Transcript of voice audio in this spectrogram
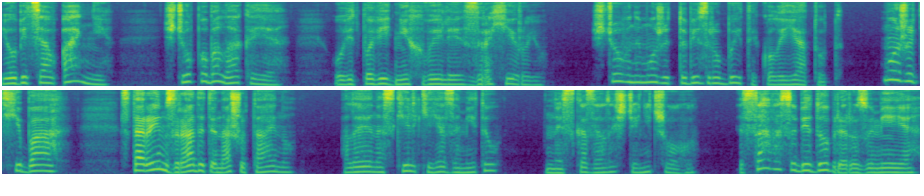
і обіцяв Анні, що побалакає у відповідній хвилі з Рахірою. Що вони можуть тобі зробити, коли я тут? Можуть хіба старим зрадити нашу тайну, але наскільки я замітив, не сказали ще нічого. Сава собі добре розуміє,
